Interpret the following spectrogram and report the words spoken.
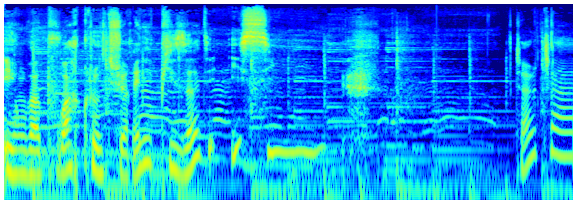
Et on va pouvoir clôturer l'épisode ici. Ciao, ciao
